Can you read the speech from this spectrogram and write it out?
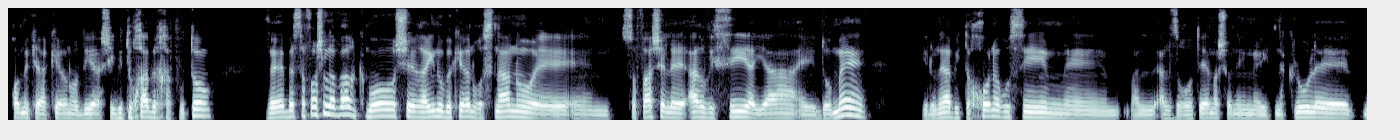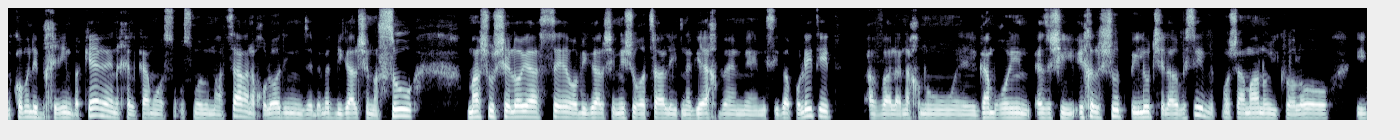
בכל מקרה הקרן הודיעה שהיא בטוחה בחפותו ובסופו של דבר כמו שראינו בקרן רוסננו אה, אה, סופה של RVC היה אה, דומה, גילוני הביטחון הרוסים על, על זרועותיהם השונים התנכלו לכל מיני בכירים בקרן, חלקם הושמו במעצר, אנחנו לא יודעים אם זה באמת בגלל שהם עשו משהו שלא יעשה או בגלל שמישהו רצה להתנגח בהם מסיבה פוליטית, אבל אנחנו גם רואים איזושהי היחלשות פעילות של RVC וכמו שאמרנו היא כבר לא, היא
